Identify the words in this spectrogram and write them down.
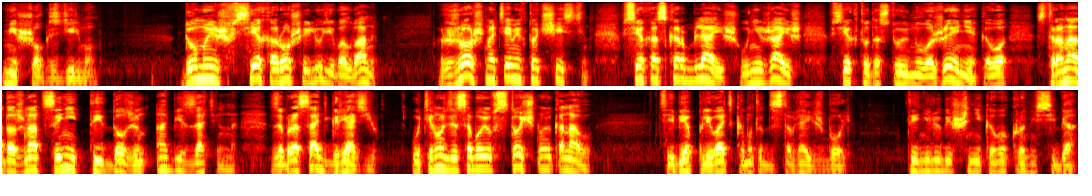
Мешок с дерьмом. Думаешь, все хорошие люди болваны?» Ржешь на теми, кто честен, всех оскорбляешь, унижаешь, всех, кто достоин уважения, кого страна должна ценить, ты должен обязательно забросать грязью, утянуть за собою в сточную канаву. Тебе плевать, кому ты доставляешь боль. Ты не любишь никого, кроме себя.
